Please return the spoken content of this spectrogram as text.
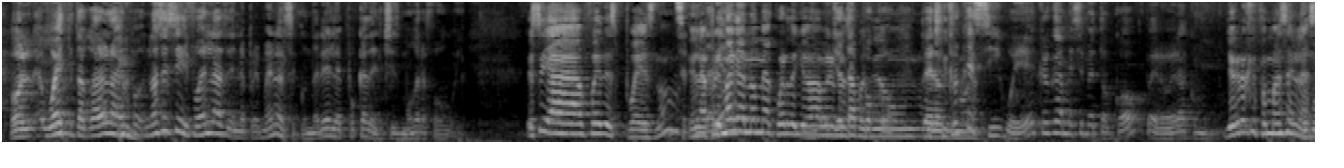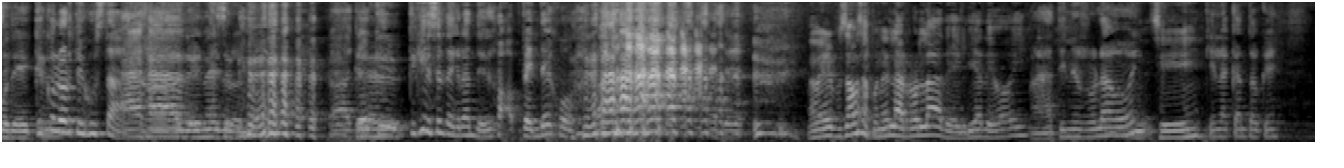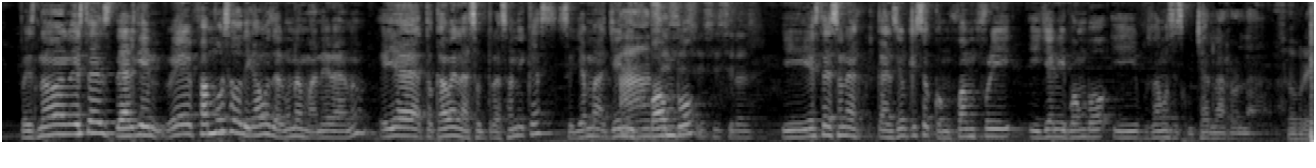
O, güey, te tocaron la época, no sé si fue en la, en la primera o en la secundaria la época del chismógrafo, güey. Eso ya fue después, ¿no? En la primaria no me acuerdo yo haber yo respondido tampoco, un, pero creo que sí, güey. ¿eh? Creo que a mí sí me tocó, pero era como. Yo creo que fue más en la Como de, ¿qué color te gusta? Ajá, Ah, de negro. ¿no? Ah, ¿qué, qué- qué quieres ser de grande? Ah, pendejo. A ver, pues vamos a poner la rola del día de hoy. ah, ¿tienes rola hoy? Sí. ¿Quién la canta o qué? Pues no, esta es de alguien eh, famoso, digamos, de alguna manera, ¿no? Ella tocaba en las ultrasónicas, se llama Jenny ah, Bombo. Sí, sí, sí, Y esta es una canción que hizo con Juan Free y Jenny Bombo. Y pues vamos a escuchar la rola. Sobre.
